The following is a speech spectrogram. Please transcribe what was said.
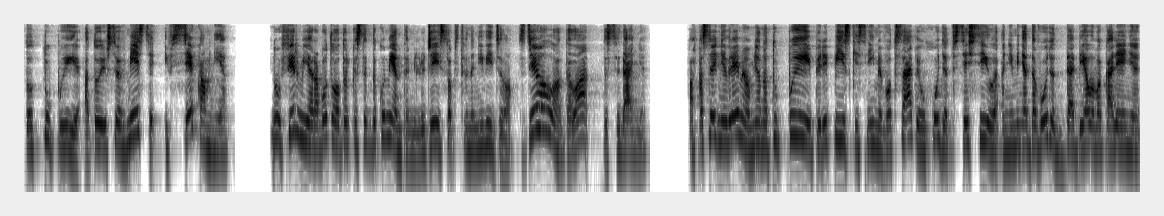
то тупые, а то и все вместе, и все ко мне. Ну, в фирме я работала только с их документами, людей, собственно, не видела. Сделала, дала, до свидания. А в последнее время у меня на тупые переписки с ними в WhatsApp уходят все силы. Они меня доводят до белого коленя.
